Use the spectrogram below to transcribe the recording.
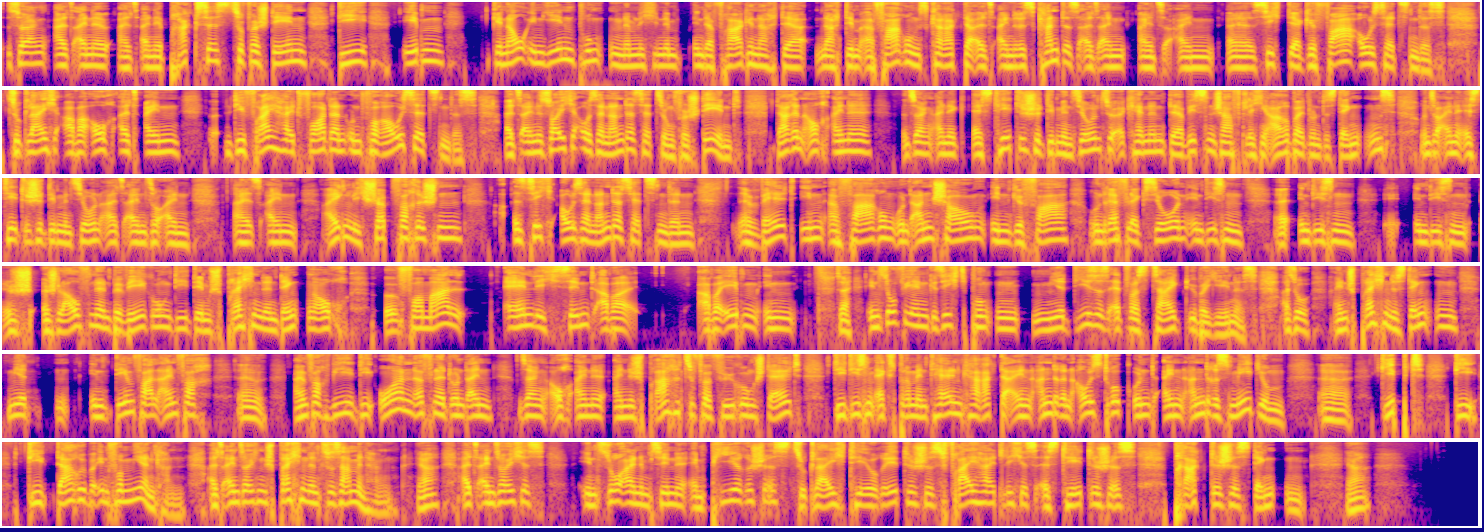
als eine, als eine Praxis zu verstehen, die eben genau in jenen Punkten, nämlich in, dem, in der Frage nach, der, nach dem Erfahrungscharakter als ein riskantes, als ein, als ein äh, sich der Gefahr aussetzendes, zugleich aber auch als ein die Freiheit fordern und voraussetzendes, als eine solche Auseinandersetzung verstehend, darin auch eine sagen, eine ästhetische Dimension zu erkennen der wissenschaftlichen Arbeit und des Denkens, und zwar eine ästhetische Dimension als ein so ein als ein eigentlich schöpferischen, sich auseinandersetzenden äh, Welt in Erfahrung und Anschauung, in Gefahr und Reflexion, in diesen, äh, in diesen, in diesen schlaufenden Bewegungen, die dem sprechenden Denken auch äh, formal ähnlich sind, aber, aber eben in, in so vielen Gesichtspunkten mir dieses etwas zeigt über jenes. Also ein sprechendes Denken mir in dem Fall einfach, äh, einfach wie die Ohren öffnet und ein, sagen, auch eine, eine Sprache zur Verfügung stellt, die diesem experimentellen Charakter einen anderen Ausdruck und ein anderes Medium äh, gibt, die, die darüber informieren kann, als einen solchen sprechenden Zusammenhang, ja, als ein solches in so einem Sinne empirisches, zugleich theoretisches, freiheitliches, ästhetisches, praktisches Denken, ja,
